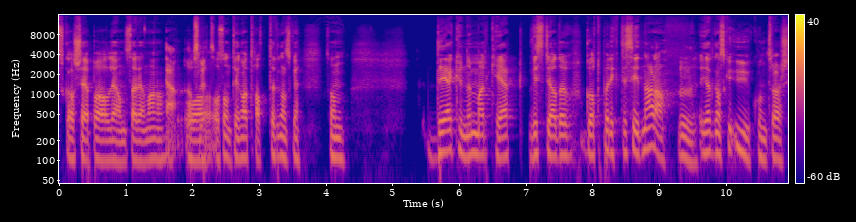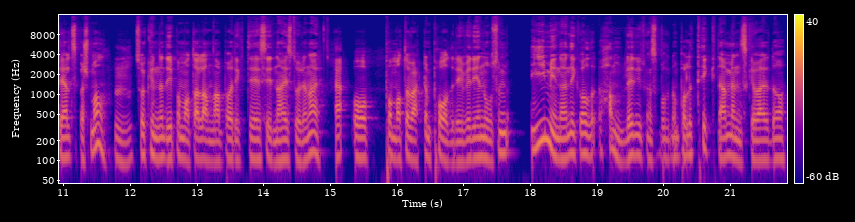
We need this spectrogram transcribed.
skal skje på Allianz Arena Ja, og, og sånne ting, og har tatt et ganske sånn Det kunne markert, hvis de hadde gått på riktig siden her, da, i et ganske ukontroversielt spørsmål, Mm. så kunne de på en måte ha landa på riktig siden av historien her. Ja. Og på en måte vært en pådriver i noe som i mine øyne ikke handler i utgangspunktet om politikk. Det er menneskeverd og,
